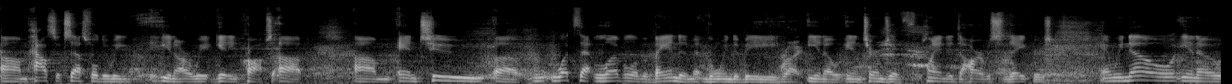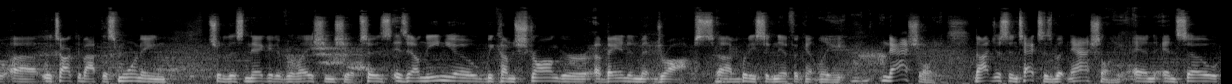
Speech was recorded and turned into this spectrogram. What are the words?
um, how successful do we, you know, are we getting crops up, um, and two, uh, what's that level of abandonment going to be, Right. you know, in terms of planted to harvested acres, and we know, you know, uh, we talked about this morning, sort of this negative relationship. So as, as El Nino becomes stronger, abandonment drops uh, pretty significantly nationally, not just in Texas but nationally, and and so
